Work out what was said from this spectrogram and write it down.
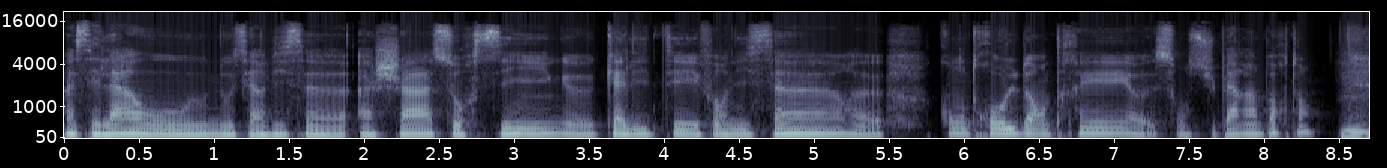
Bah, c'est là où nos services euh, achats, sourcing, euh, qualité fournisseurs, euh, contrôle d'entrée sont super importants. hmm,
